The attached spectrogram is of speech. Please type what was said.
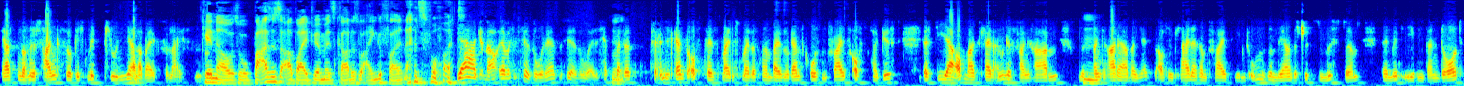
hier hast du noch eine Chance, wirklich mit Pionierarbeit zu leisten. Genau, so Basisarbeit wäre mir jetzt gerade so eingefallen als Wort. Ja, genau, aber es ist ja so, ne? Es ist ja so. Ich habe ja. mal das, stelle ich ganz oft fest manchmal, dass man bei so ganz großen Prides oft vergisst, dass die ja auch mal klein angefangen haben und dass mhm. man gerade aber jetzt auch den kleineren Prides eben umso mehr unterstützen müsste, damit eben dann dort,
